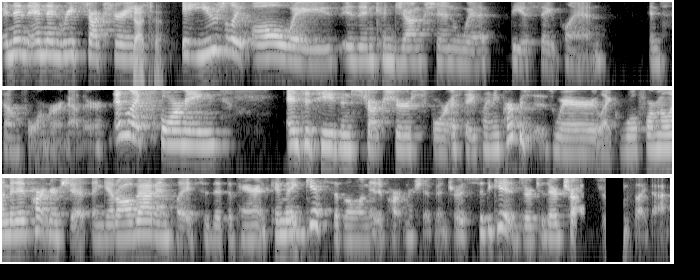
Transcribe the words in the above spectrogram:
and then and then restructuring gotcha. it usually always is in conjunction with the estate plan in some form or another and like forming entities and structures for estate planning purposes where like we'll form a limited partnership and get all that in place so that the parents can make gifts of the limited partnership interest to the kids or to their trust or things like that.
